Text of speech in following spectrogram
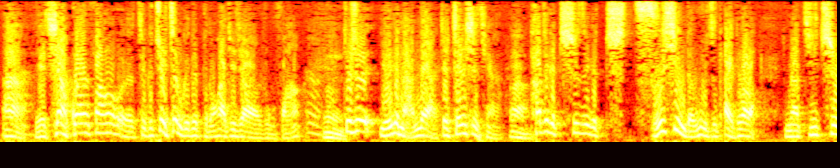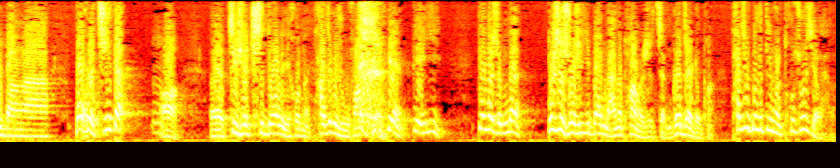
啊，也像官方呃这个最正规的普通话就叫乳房。嗯嗯，就是有一个男的呀，这真事情啊，嗯他这个吃这个吃雌性的物质太多了，什么鸡翅膀啊，包括鸡蛋啊，呃这些吃多了以后呢，他这个乳房变 变异，变到什么呢？不是说是一般男的胖了，是整个这儿都胖，他就那个地方突出起来了。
